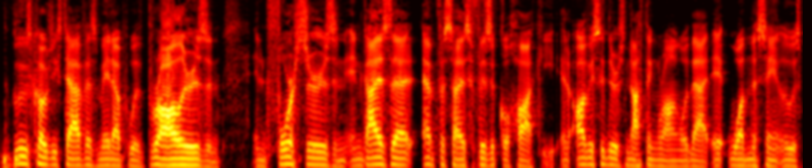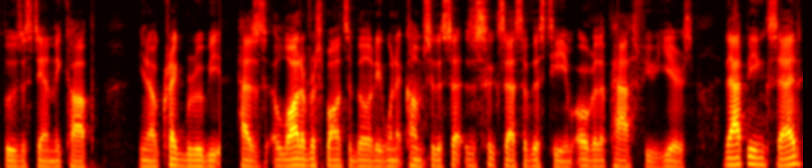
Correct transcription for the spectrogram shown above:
the Blues coaching staff is made up with brawlers and enforcers and, and guys that emphasize physical hockey. And obviously, there's nothing wrong with that. It won the St. Louis Blues a Stanley Cup. You know, Craig Berube has a lot of responsibility when it comes to the, success of this team over the past few years. That being said,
